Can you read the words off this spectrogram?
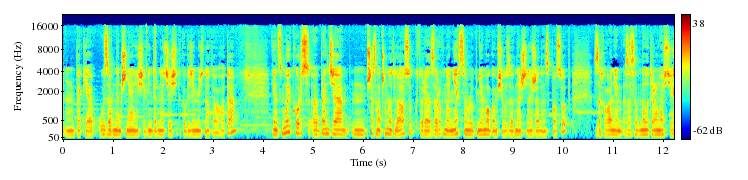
mm, takie uzewnętrznianie się w internecie, jeśli tylko będziemy mieć na to ochotę. Więc mój kurs e, będzie mm, przeznaczony dla osób, które zarówno nie chcą lub nie mogą się uzewnętrzniać w żaden sposób, z zachowaniem zasad neutralności i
